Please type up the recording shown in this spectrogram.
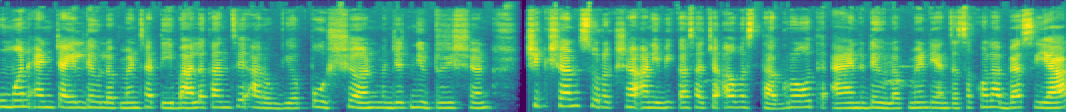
वुमन अँड चाइल्ड डेव्हलपमेंटसाठी बालकांचे आरोग्य पोषण म्हणजे न्यूट्रिशन शिक्षण सुरक्षा आणि विकासाच्या अवस्था ग्रोथ अँड डेव्हलपमेंट यांचा सखोल अभ्यास या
